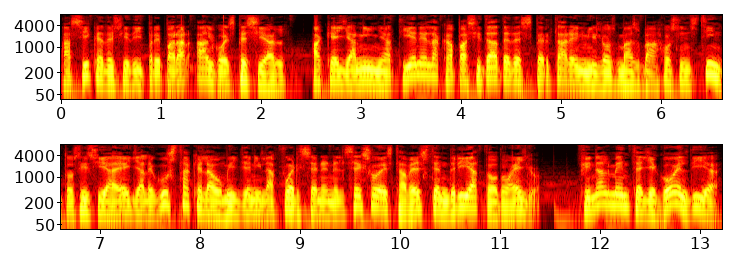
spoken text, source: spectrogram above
Así que decidí preparar algo especial. Aquella niña tiene la capacidad de despertar en mí los más bajos instintos y si a ella le gusta que la humillen y la fuercen en el sexo esta vez tendría todo ello. Finalmente llegó el día,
